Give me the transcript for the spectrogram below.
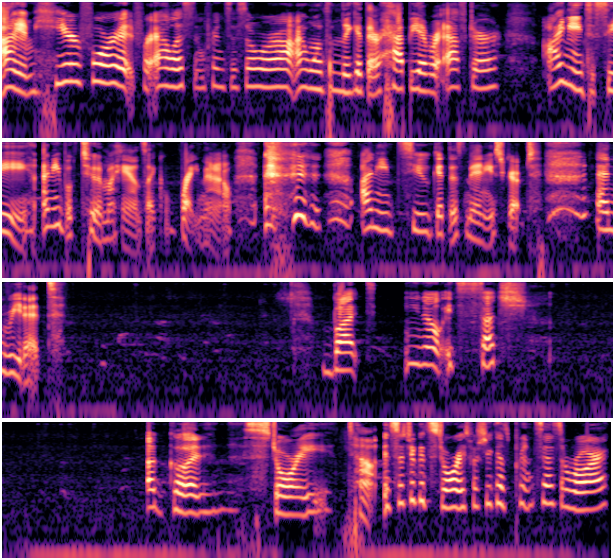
I am here for it for Alice and Princess Aurora. I want them to get their happy ever after. I need to see. I need book two in my hands, like right now. I need to get this manuscript and read it. But, you know, it's such a good story tell. It's such a good story, especially because Princess Aurora,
